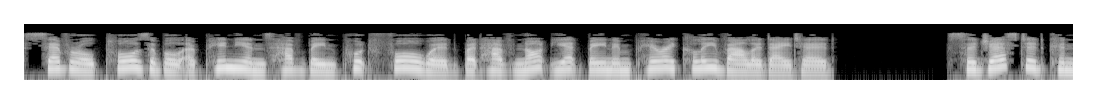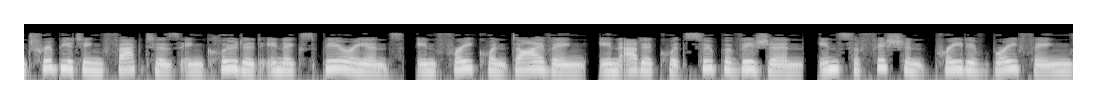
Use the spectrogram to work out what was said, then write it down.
Several plausible opinions have been put forward but have not yet been empirically validated. Suggested contributing factors included inexperience, infrequent diving, inadequate supervision, insufficient pre-dive briefings,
